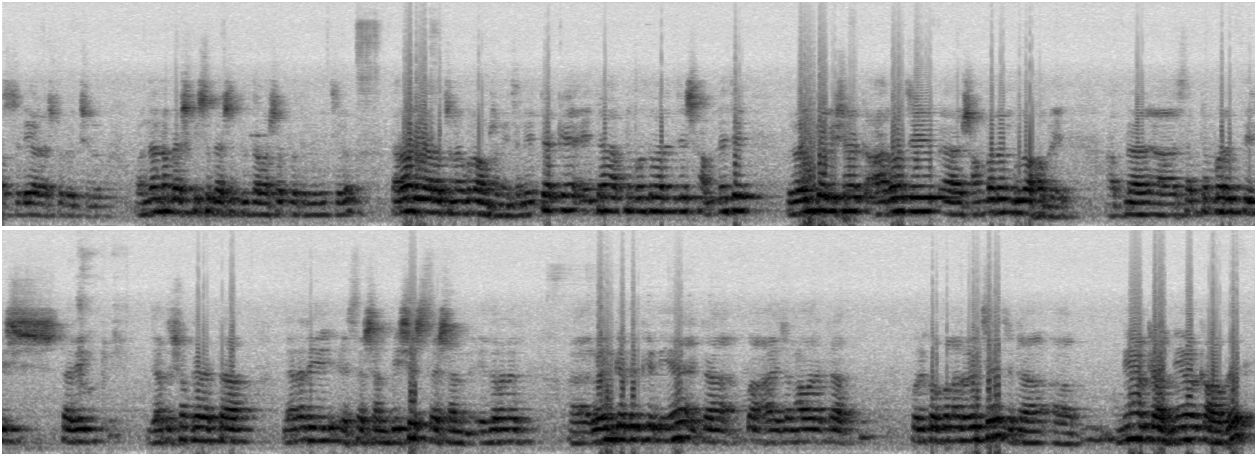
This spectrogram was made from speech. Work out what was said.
অস্ট্রেলিয়ার রাষ্ট্রদূত ছিল, অন্যান্য বেশ কিছু দেশের দূতাবাসের প্রতিনিধি ছিল, তারাও এই আলোচনাগুলো অংশ নিয়েছেন। এটাকে, এটা আপনি বলতে পারেন যে সামনে যে রোহিঙ্গা বিষয়ক আরও যে সম্মেলনগুলো হবে, আপনার সেপ্টেম্বরের তিরিশ তারিখ জাতিসংঘের একটা বিশেষ ধরনের রোহিঙ্গাদেরকে নিয়ে একটা আয়োজন হওয়ার একটা পরিকল্পনা রয়েছে, যেটা নিউ ইয়র্কে নিউ ইয়র্কে হবে।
